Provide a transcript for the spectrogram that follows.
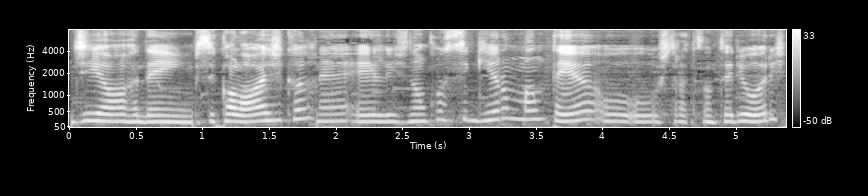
de ordem psicológica, né? Eles não conseguiram manter o, os tratos anteriores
